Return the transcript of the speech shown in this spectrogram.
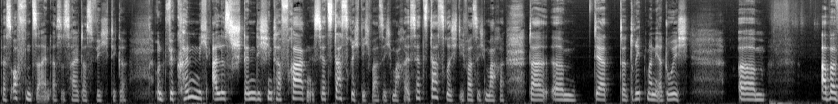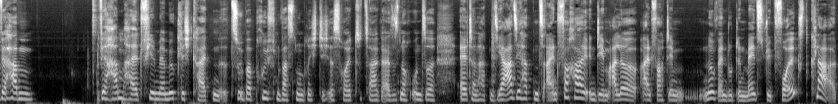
Das offen sein, das ist halt das Wichtige. Und wir können nicht alles ständig hinterfragen. Ist jetzt das richtig, was ich mache? Ist jetzt das richtig, was ich mache? Da, ähm, der, da dreht man ja durch. Ähm, aber wir haben wir haben halt viel mehr Möglichkeiten äh, zu überprüfen, was nun richtig ist heutzutage, als es noch unsere Eltern hatten. Ja, sie hatten es einfacher, indem alle einfach dem, ne, wenn du den Mainstream folgst, klar,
